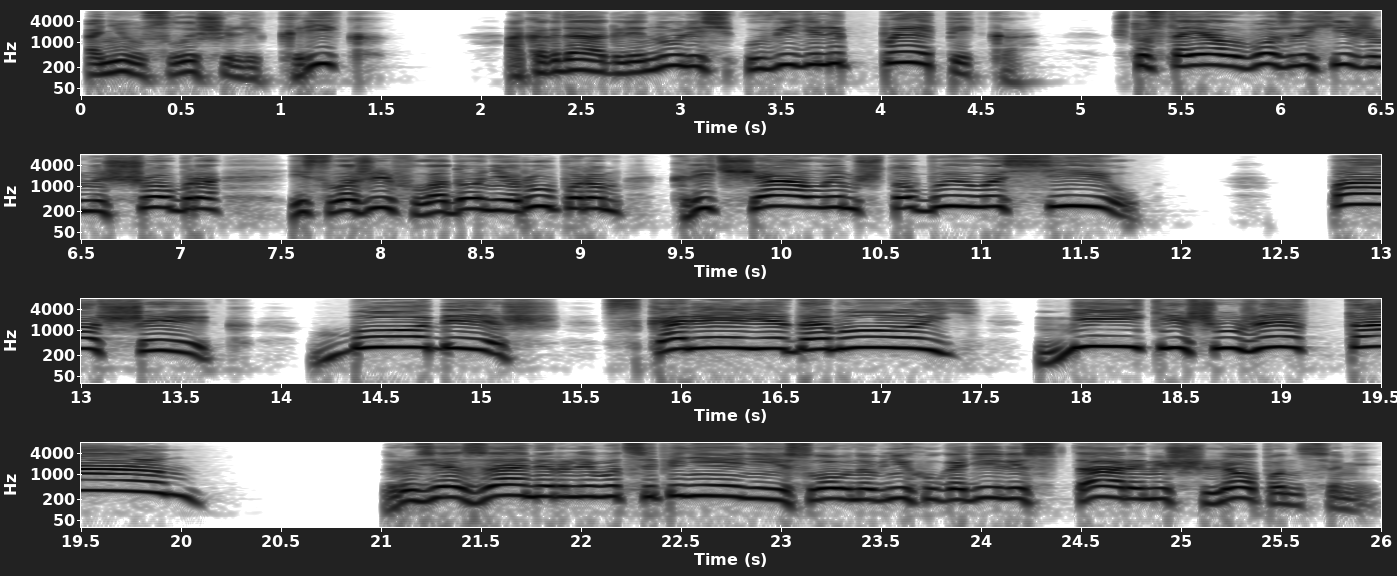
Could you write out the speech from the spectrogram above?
они услышали крик, а когда оглянулись, увидели Пепика, что стоял возле хижины Шобра и, сложив ладони рупором, кричал им, что было сил. «Пашик! Бобиш! Скорее домой! Микиш уже там!» Друзья замерли в оцепенении, словно в них угодили старыми шлепанцами.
